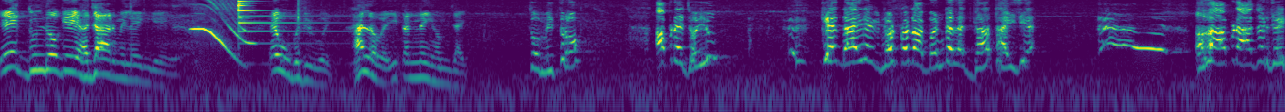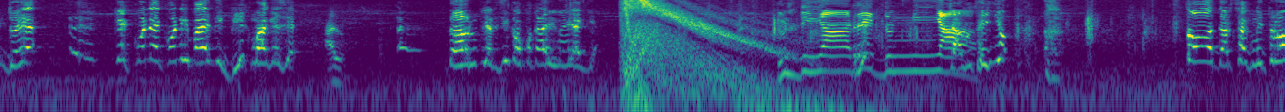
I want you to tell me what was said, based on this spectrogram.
एक ढूंढो के हजार मिलेंगे એવું બધું હોય હાલો ભાઈ ઈ તને નહીં સમજાય તો મિત્રો આપણે જોયું કે ડાયરેક્ટ નોટોના બંડલ જ ઘા થાય છે હવે આપણે આગળ જઈને જોઈએ કે કોને કોની પાસેથી ભીખ માંગે છે હાલો દસ રૂપિયા સિક્કો પકડાવી વયા ગયા દુનિયા રે દુનિયા ચાલુ થઈ ગયું તો દર્શક મિત્રો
